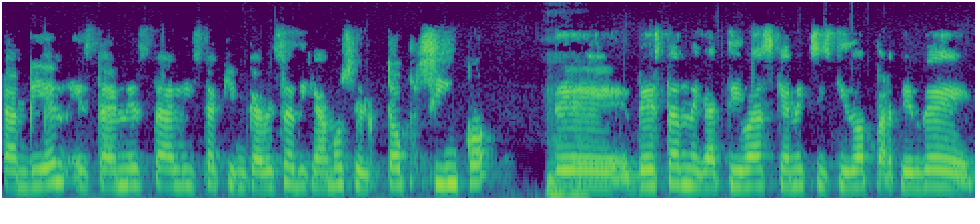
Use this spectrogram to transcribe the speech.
también está en esta lista que encabeza, digamos, el top 5 de, de, estas negativas que han existido a partir de,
